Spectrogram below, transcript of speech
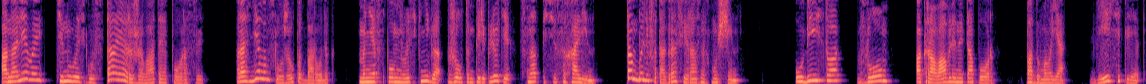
а на левой тянулась густая рыжеватая поросль. Разделом служил подбородок. Мне вспомнилась книга в желтом переплете с надписью «Сахалин». Там были фотографии разных мужчин. «Убийство, взлом, окровавленный топор», — подумал я. «Десять лет.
